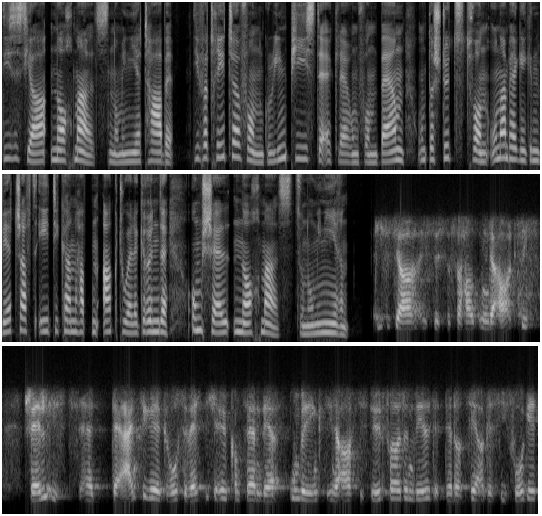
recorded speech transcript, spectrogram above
dieses Jahr nochmals nominiert habe. Die Vertreter von Greenpeace, der Erklärung von Bern, unterstützt von unabhängigen Wirtschaftsethikern, hatten aktuelle Gründe, um Shell nochmals zu nominieren. Jahr ist es das Verhalten in der Arktis. Shell ist äh, der einzige große westliche Ölkonzern, der unbedingt in der Arktis Öl fördern will, der dort sehr aggressiv vorgeht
